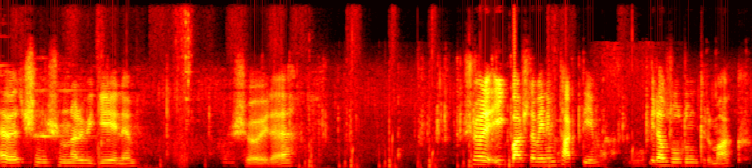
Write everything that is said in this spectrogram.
Evet şimdi şunları bir giyelim. Şöyle. Şöyle ilk başta benim taktiğim biraz odun kırmak.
